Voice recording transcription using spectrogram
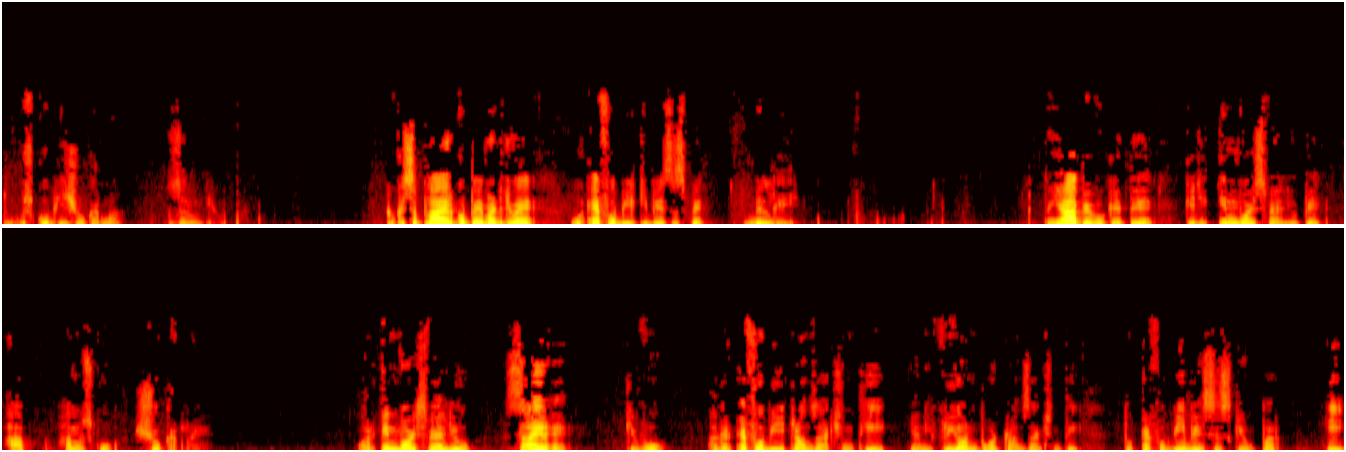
تو اس کو بھی شو کرنا ضروری ہوتا ہے۔ کیونکہ سپلائر کو پیمنٹ جو ہے، وہ ایف او بی کی بیسس پہ مل گئی۔ تو یہاں پہ وہ کہتے ہیں کہ جی ان وائس ویلو پہ آپ، ہم اس کو شو کر رہے ہیں۔ اور ان وائس ویلو ظاہر ہے کہ وہ اگر ایف او بی ٹرانزیکشن تھی یعنی فری آن بورڈ ٹرانزیکشن تھی، تو ایف او بی بیسس کے اوپر ہی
